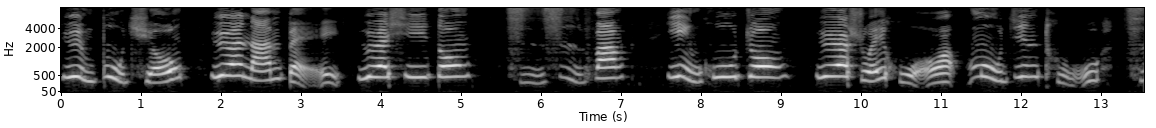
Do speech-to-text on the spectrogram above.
运不穷，曰南北，曰西东。此四方应乎中，曰水火木金土。此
